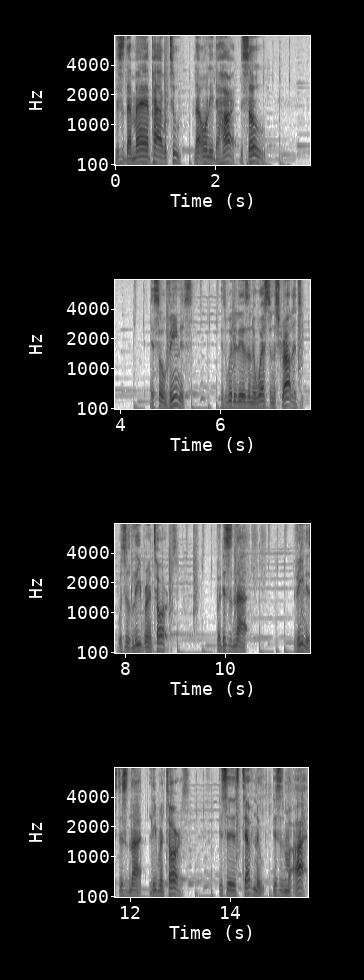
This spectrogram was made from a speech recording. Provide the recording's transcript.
This is that mind power too. Not only the heart, the soul. And so Venus is what it is in the Western astrology, which is Libra and Taurus. But this is not Venus. This is not Libra and Taurus. This is Tefnut. This is Ma'at.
